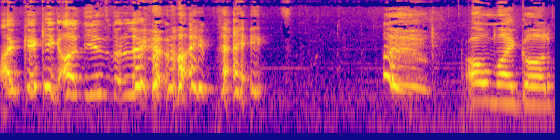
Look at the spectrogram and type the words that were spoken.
I'm cooking onions, but look at my face. Oh my god.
